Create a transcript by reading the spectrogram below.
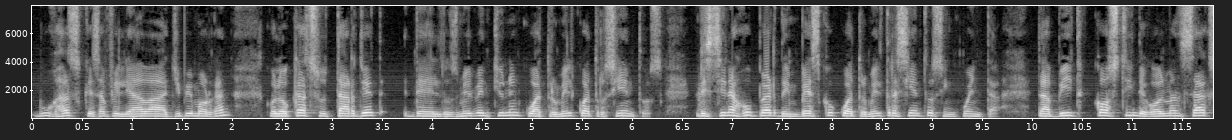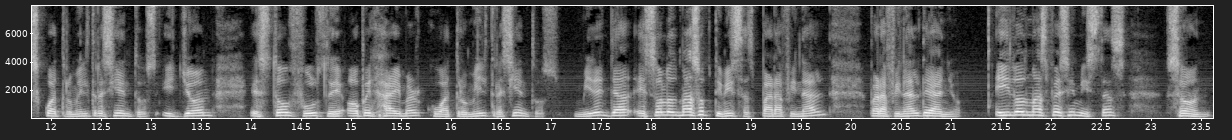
Bujas, que es afiliado a JP Morgan, coloca su target del 2021 en 4.400. Cristina Hooper de Invesco 4.350. David Costin de Goldman Sachs 4.300. Y John Stolfus de Oppenheimer 4.300. Miren, ya esos son los más optimistas para final, para final de año. Y los más pesimistas son,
